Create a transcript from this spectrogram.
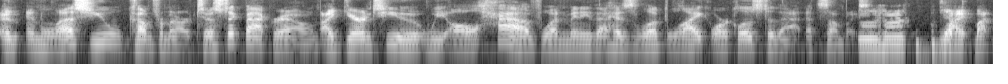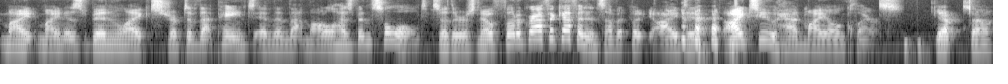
un unless you come from an artistic background i guarantee you we all have one mini that has looked like or close to that at some place Mm-hmm. Yep. my, my, my, mine has been like stripped of that paint and then that model has been sold so there is no photographic evidence of it but i did i too had my own clarence Yep. So.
